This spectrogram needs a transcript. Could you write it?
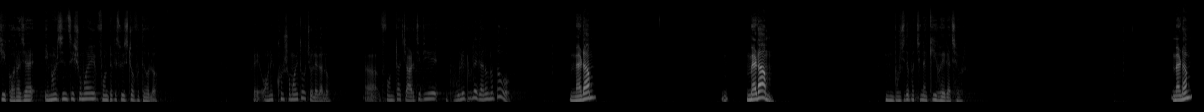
কি করা যায়? এমার্জেন্সি সময়ে ফোনটাকে সুইচ অফ হতে হলো। আরে, অনেকক্ষণ সময় তো চলে গেল। ফোনটা চার্জে দিয়ে ভুলে টুলে গেল না তো? ম্যাডাম ম্যাডাম বুঝতে পারছি না কি হয়ে গেছে ওর। ম্যাডাম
